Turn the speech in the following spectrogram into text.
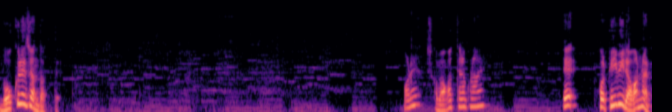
僕でじゃんだって。あれ？しかも上がってなくない？え、これ PB で上がんないの？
